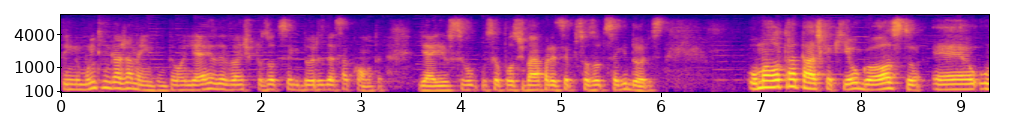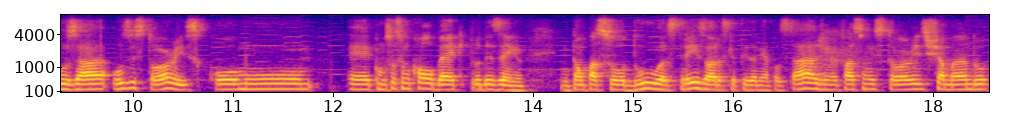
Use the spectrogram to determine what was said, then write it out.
tendo muito engajamento, então ele é relevante para os outros seguidores dessa conta. E aí o seu, o seu post vai aparecer para os seus outros seguidores. Uma outra tática que eu gosto é usar os stories como, é, como se fosse um callback para o desenho. Então passou duas, três horas que eu fiz a minha postagem, eu faço um stories chamando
